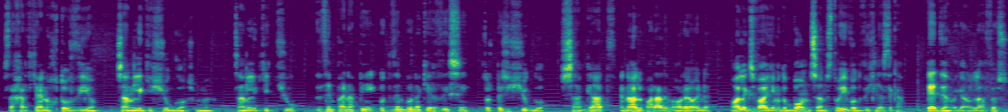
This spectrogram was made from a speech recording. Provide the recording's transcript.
στα χαρτιά είναι 8-2, Chan Lee και Hugo, ας πούμε, Chan Lee και Q, δεν πάει να πει ότι δεν μπορεί να κερδίσει αυτό που παίζει Hugo. Σαγκάτ, ένα άλλο παράδειγμα ωραίο είναι ο Alex Βάγε με τον Bonchan στο Evo του 2015, αν δεν κάνω λάθος.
